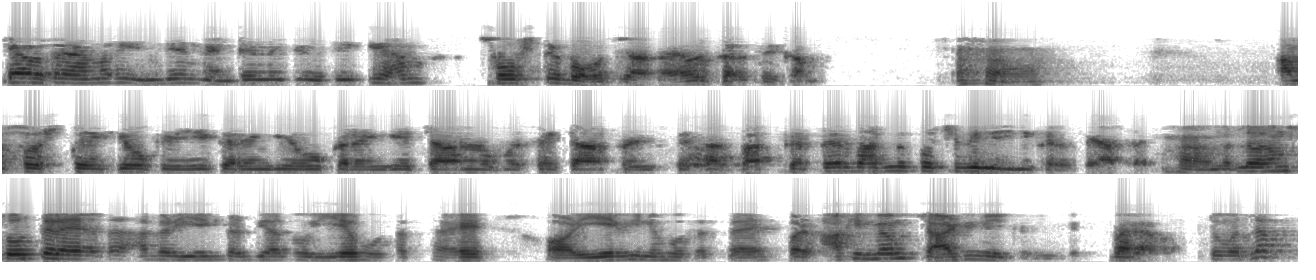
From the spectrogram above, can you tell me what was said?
क्या होता है हमारी इंडियन मेंटेलिटी होती है कि हम सोचते बहुत ज़्यादा है और करते कम। हाँ। हम सोचते हैं कि ओके ये करेंगे वो करेंगे चार लोगों से चार फ्रेंड्स के साथ बात करते हैं बाद में कुछ भी नहीं निकलते आता है हाँ मतलब हम सोचते रह जाता अगर ये कर दिया तो ये हो सकता है और ये भी नहीं हो सकता है पर आखिर में हम स्टार्ट ही नहीं करेंगे। बराबर। तो मतलब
